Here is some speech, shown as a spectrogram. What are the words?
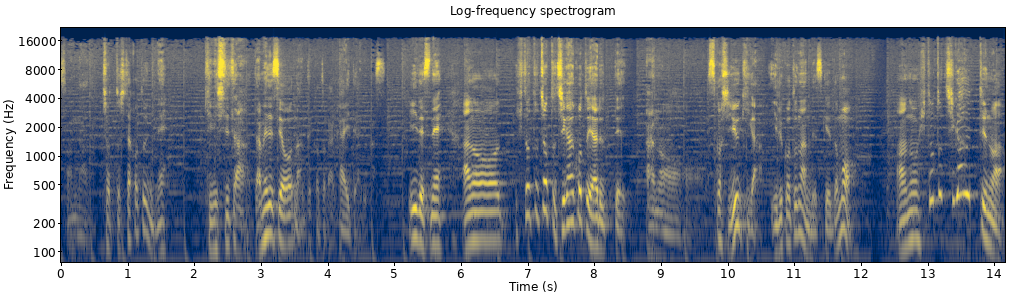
そんなちょっとしたことにね気にしてたらダメですよなんてことが書いてあります。いいですね。あの人とちょっと違うことやるってあの少し勇気がいることなんですけれどもあの人と違うっていうのは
